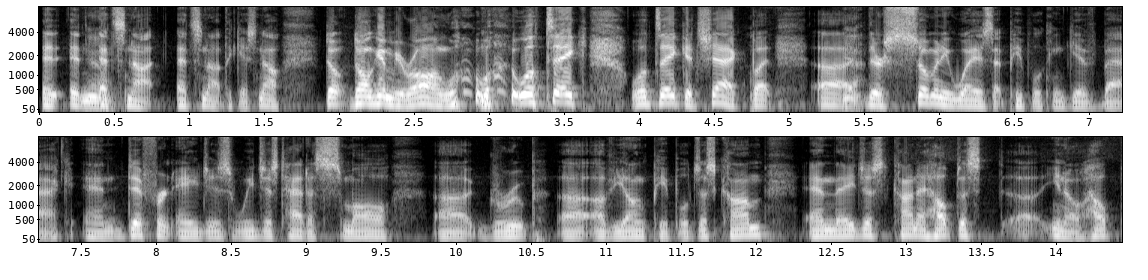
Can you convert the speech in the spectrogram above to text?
It, it, That's not that's not the case. Now, don't don't get me wrong. We'll, we'll take we'll take a check, but uh, Yeah. there's so many ways that people can give back, and different ages. We just had a small uh, group uh, of young people just come, and they just kind of helped us, uh, you know, help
